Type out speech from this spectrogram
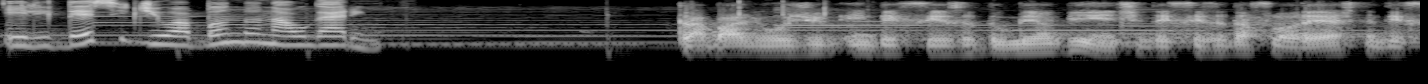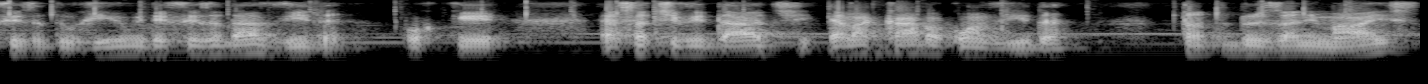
ele decidiu abandonar o garimpo trabalho hoje em defesa do meio ambiente, em defesa da floresta, em defesa do rio, em defesa da vida, porque essa atividade ela acaba com a vida tanto dos animais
